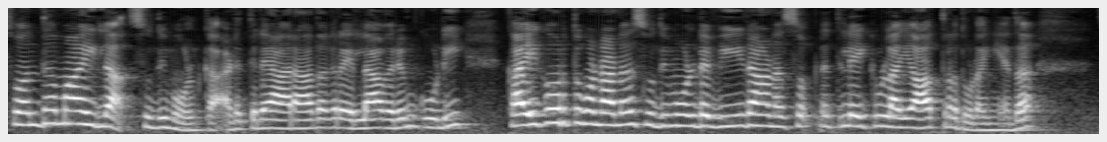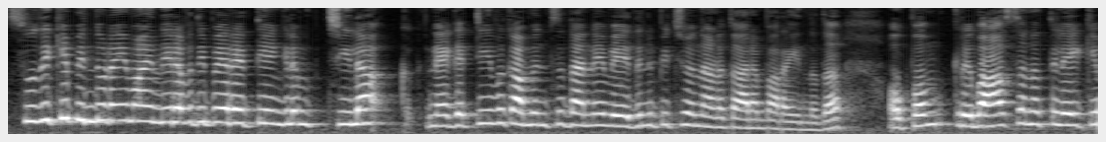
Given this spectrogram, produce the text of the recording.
സ്വന്തമായില്ല സുതിമോൾക്ക് അടുത്തിടെ ആരാധകർ എല്ലാവരും കൂടി കൈകോർത്തുകൊണ്ടാണ് സുതിമോളുടെ വീടാണ് സ്വപ്നത്തിലേക്കുള്ള യാത്ര തുടങ്ങിയത്. സുതിക്ക് പിന്തുണയുമായി നിരവധി പേർ എത്തിയെങ്കിലും ചില നെഗറ്റീവ് കമന്റ്സ് തന്നെ വേദനിപ്പിച്ചു എന്നാണ് താരം പറയുന്നത്. ഒപ്പം കൃപാസനത്തിലേക്ക്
